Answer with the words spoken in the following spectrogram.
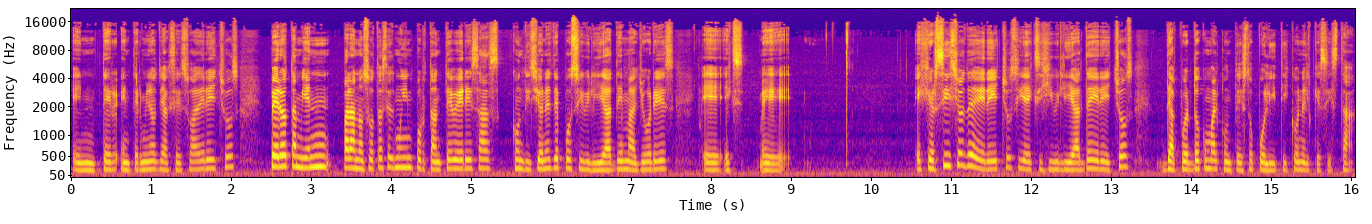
en, en términos de acceso a derechos, pero también para nosotras es muy importante ver esas condiciones de posibilidad de mayores eh, ejercicios de derechos y de exigibilidad de derechos de acuerdo como al contexto político en el que se está.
